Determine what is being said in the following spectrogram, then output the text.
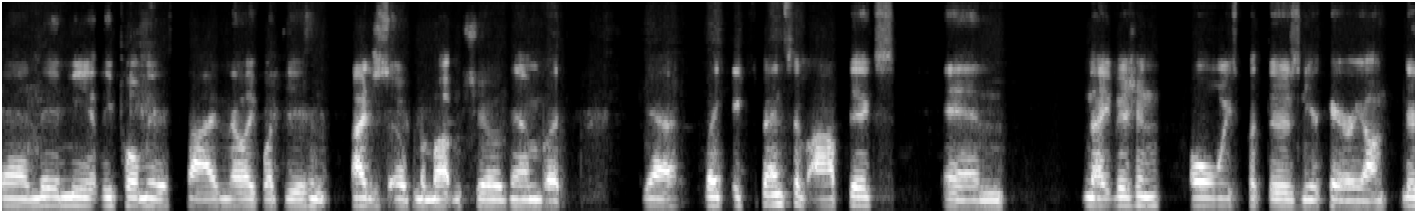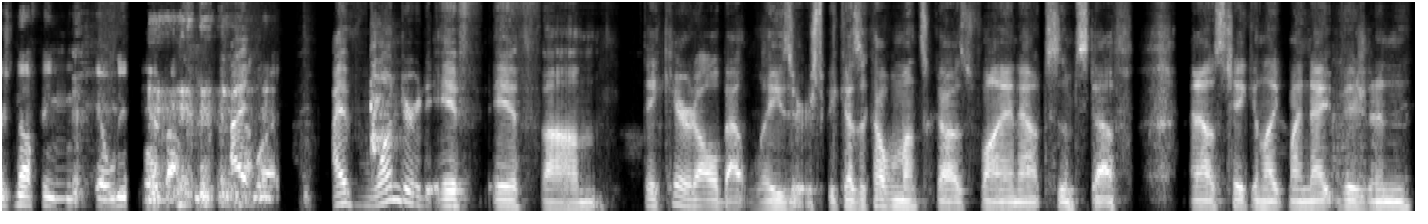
And they immediately pulled me aside and they're like what these and i just opened them up and showed them but yeah like expensive optics and night vision always put those in your carry-on. There's nothing illegal about it. I- I've wondered if if um they cared all about lasers because a couple months ago I was flying out to some stuff and I was taking like my night vision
